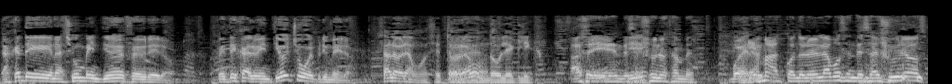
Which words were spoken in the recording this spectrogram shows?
la gente que nació un 29 de febrero, ¿festeja el 28 o el primero? Ya lo hablamos esto ¿Lo hablamos? en doble clic. Ah, Sí, en desayunos también. Bueno. es más, cuando lo hablamos en desayunos,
